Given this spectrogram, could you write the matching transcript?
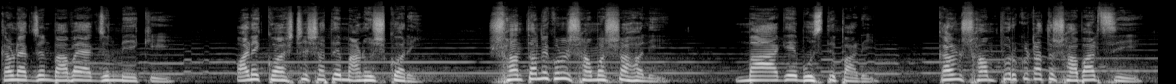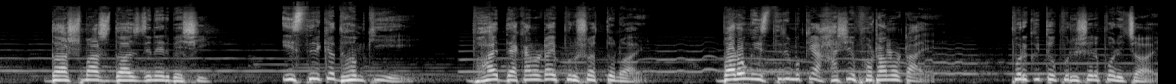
কারণ একজন বাবা একজন মেয়েকে অনেক কষ্টের সাথে মানুষ করে। সন্তানের কোনো সমস্যা হলে মা আগে বুঝতে পারে। কারণ সম্পর্কটা তো সবার চেয়ে দশ মাস দশ দিনের বেশি। স্ত্রীকে ধমকিয়ে ভয় দেখানোটাই পুরুষত্ব নয়, বরং স্ত্রীর মুখে হাসি ফোটানোটাই প্রকৃত পুরুষের পরিচয়।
